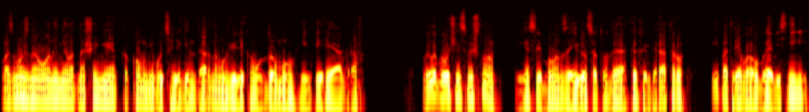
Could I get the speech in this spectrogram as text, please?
Возможно, он имел отношение к какому-нибудь легендарному великому дому империи Аграф. Было бы очень смешно, если бы он заявился туда, к их императору, и потребовал бы объяснений.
